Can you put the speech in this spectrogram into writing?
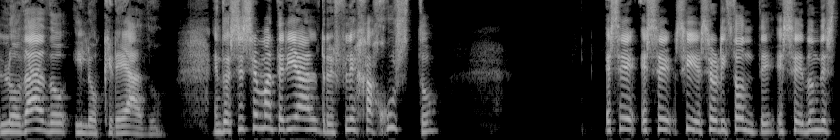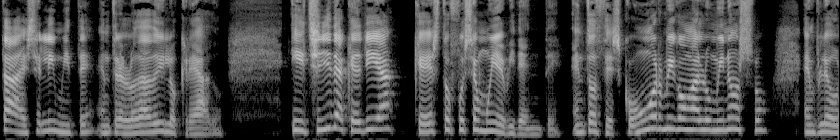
lo dado y lo creado? Entonces, ese material refleja justo ese, ese, sí, ese horizonte, ese dónde está ese límite entre lo dado y lo creado. Y Chillida quería que esto fuese muy evidente. Entonces, con un hormigón aluminoso, empleó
